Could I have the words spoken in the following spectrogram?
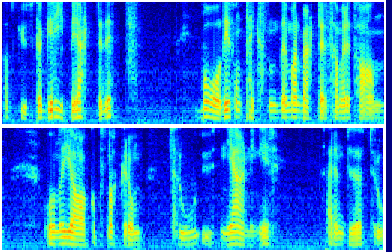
At Gud skal gripe hjertet ditt. Både i sånn tekst som den barmhjertige samaritan, og når Jakob snakker om tro uten gjerninger er en død tro.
